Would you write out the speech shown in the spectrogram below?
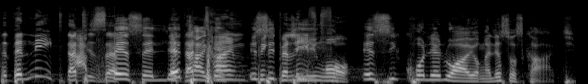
the, the need that is uh, ke time being believed isidingo esikholelwayo ngaleso sikhathi.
